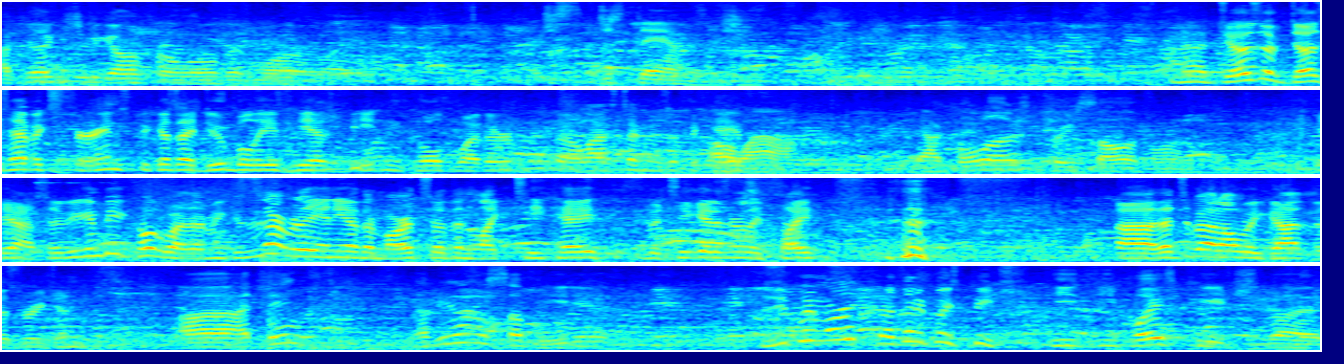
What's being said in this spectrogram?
I feel like he should be going for a little bit more like just just damage. Now, Joseph does have experience because I do believe he has beaten Cold Weather the last time he was at the oh, cave. Oh wow. Yeah, Cole Weather's pretty solid one. Yeah, so if you can beat Cold Weather, I mean, because there's not really any other Marths other than like TK, but TK doesn't really play. uh, that's about all we got in this region. Uh, I think. Have you heard of Submediate? Does he play Marth? I thought he plays Peach. He, he plays Peach, but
